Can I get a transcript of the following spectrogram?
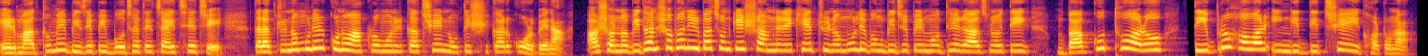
এর মাধ্যমে বিজেপি বোঝাতে চাইছে যে, তারা তৃণমূলের কোনো আক্রমণের কাছে নতি স্বীকার করবে না। আসন্ন বিধানসভা নির্বাচনকে সামনে রেখে তৃণমূল এবং বিজেপির মধ্যে রাজনৈতিক বাগযুদ্ধ আরও তীব্র হওয়ার ইঙ্গিত দিচ্ছে এই ঘটনা।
